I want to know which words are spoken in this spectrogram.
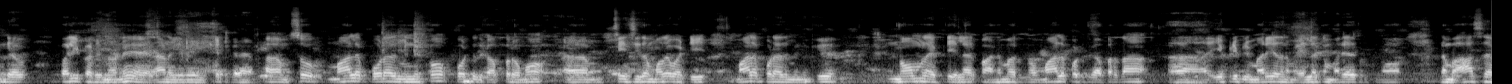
இந்த வழிபடணும்னு நான் கேட்டுக்கிறேன். Um, ஸோ மாலை போடாத மின்னுக்கும் போட்டதுக்கு அப்புறமும் சேஞ்ச் இதை மொதல் வாட்டி மாலை போடாத மின்னுக்கு நார்மலாக எப்படி எல்லாருக்கும் அந்த மாதிரி இருந்தோம். மாலை போட்டதுக்கு அப்புறம் தான் எப்படி இப்படி மரியாதை நம்ம எல்லாருக்கும் மரியாதை கொடுக்கணும். நம்ம ஆசை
